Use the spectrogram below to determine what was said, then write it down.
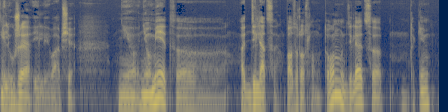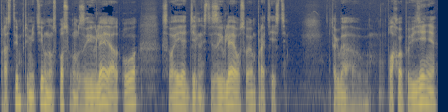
или уже, или вообще не, не умеет отделяться по-взрослому, то он отделяется таким простым, примитивным способом, заявляя о своей отдельности, заявляя о своем протесте. Тогда плохое поведение,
